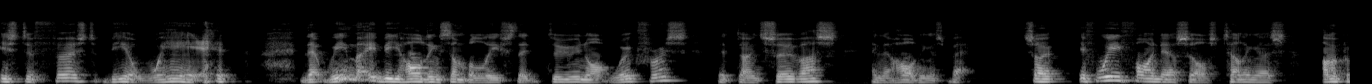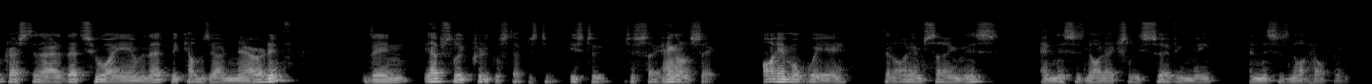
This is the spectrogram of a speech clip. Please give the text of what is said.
is to first be aware that we may be holding some beliefs that do not work for us, that don't serve us, and they're holding us back. So if we find ourselves telling us, I'm a procrastinator, that's who I am, and that becomes our narrative, then the absolute critical step is to is to just say, hang on a sec, I am aware that I am saying this, and this is not actually serving me, and this is not helping.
